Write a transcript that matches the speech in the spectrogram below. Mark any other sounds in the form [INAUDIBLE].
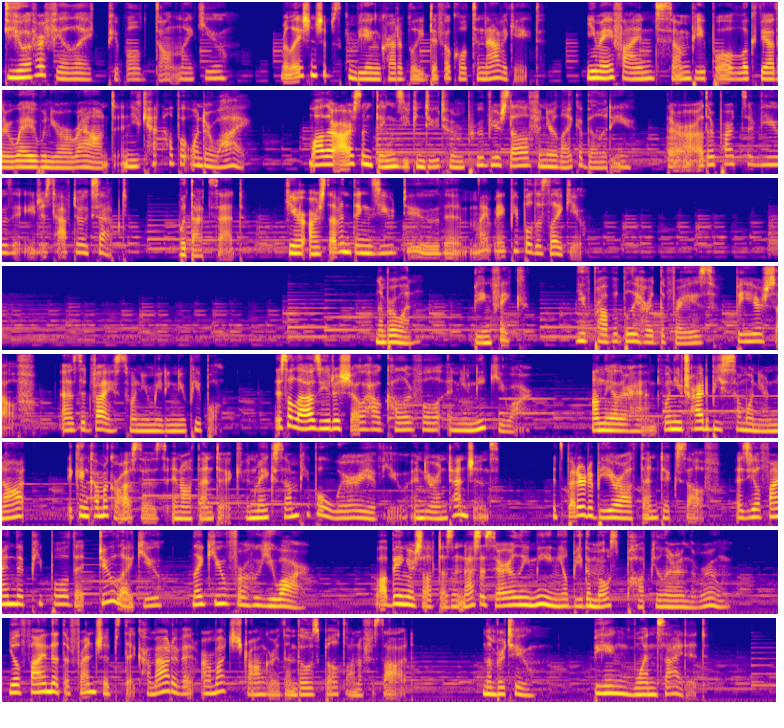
Do you ever feel like people don't like you? Relationships can be incredibly difficult to navigate. You may find some people look the other way when you're around and you can't help but wonder why. While there are some things you can do to improve yourself and your likability, there are other parts of you that you just have to accept. With that said, here are seven things you do that might make people dislike you. Number one, being fake. You've probably heard the phrase, be yourself, as advice when you're meeting new people. This allows you to show how colorful and unique you are. On the other hand, when you try to be someone you're not, it can come across as inauthentic and make some people wary of you and your intentions. It's better to be your authentic self as you'll find that people that do like you, like you for who you are. While being yourself doesn't necessarily mean you'll be the most popular in the room. You'll find that the friendships that come out of it are much stronger than those built on a facade. Number two, being one-sided.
